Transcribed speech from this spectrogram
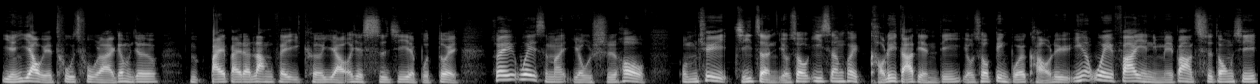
连药也吐出来，根本就白白的浪费一颗药，而且时机也不对。所以为什么有时候我们去急诊，有时候医生会考虑打点滴，有时候并不会考虑，因为胃发炎你没办法吃东西，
